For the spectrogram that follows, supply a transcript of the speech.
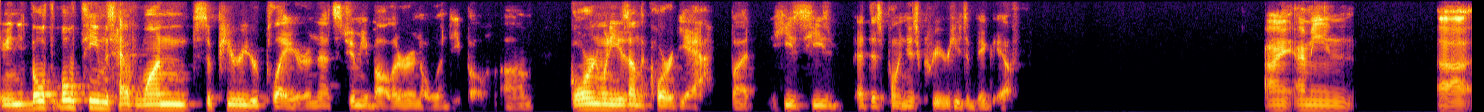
I mean, both both teams have one superior player, and that's Jimmy Butler and Oladipo. Um, Goran, when he is on the court, yeah, but he's he's at this point in his career, he's a big if. I I mean, uh,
